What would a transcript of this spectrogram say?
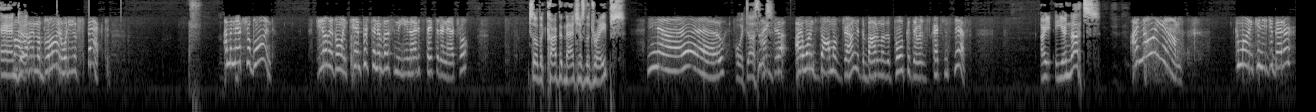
And well, uh, I'm a blonde. What do you expect? I'm a natural blonde. Do you know there's only 10% of us in the United States that are natural? so the carpet matches the drapes? No. Oh, it doesn't? I, dr- I once almost drowned at the bottom of the pool because there was a scratch and sniff. Are you, you're nuts. I know I am. Come on, can you do better?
